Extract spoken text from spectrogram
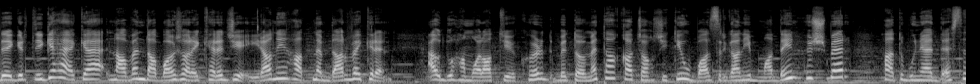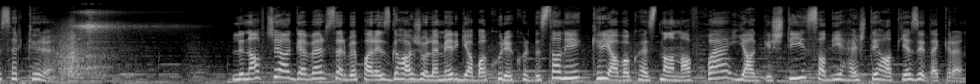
di girtîgeheke navenda bajarê Kerecî yê Îranê hatine bidarvekirin. Ew du hemwelatiyê Kurd bi tometa qaçaxcîtî û bazirganî bi madeyên hişber hatibûne desteserkirin. Li navçeya Gever ser bi parêzgeha Jolemêrg ya Bakurê Kurdistanê kirya veguheztina navxwe ya giştî sedî heştê hatiye zêdekirin.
